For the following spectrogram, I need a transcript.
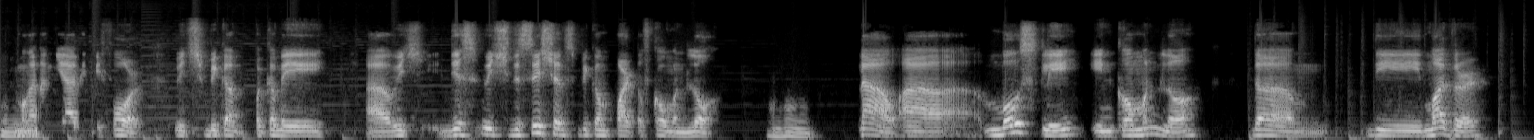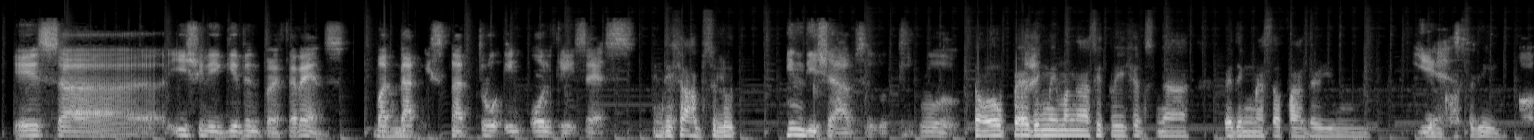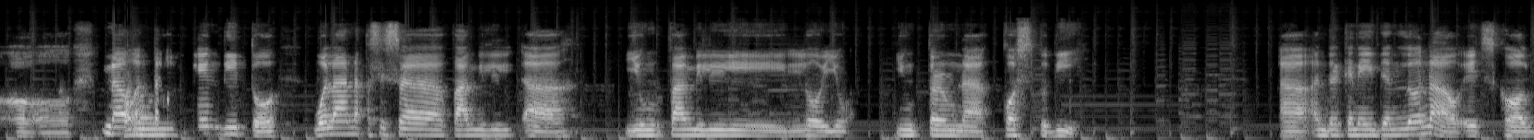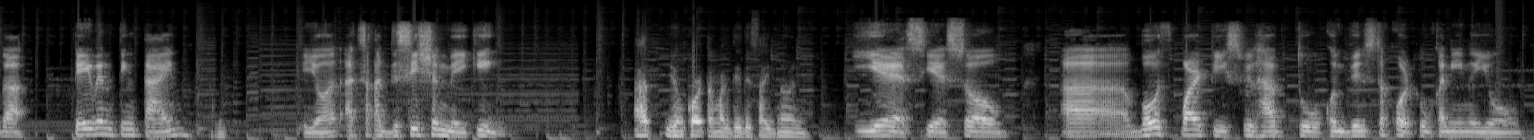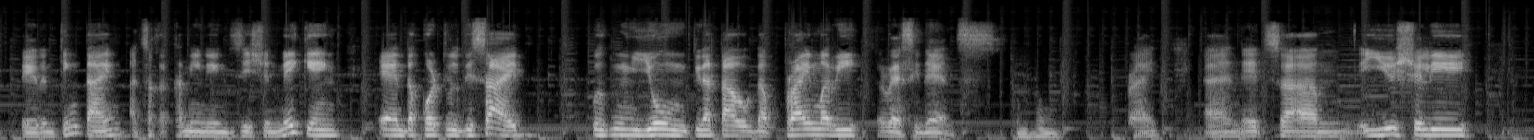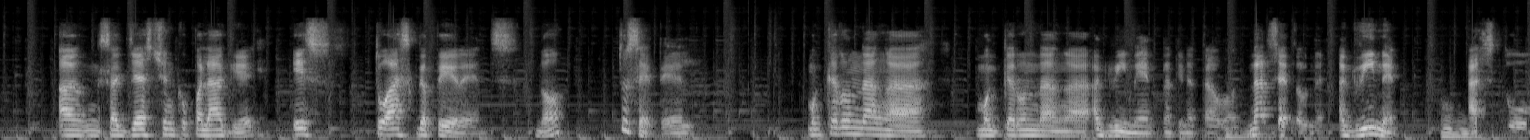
Mm. mga nangyari before which become pagka may uh, which this which decisions become part of common law Mhm. now uh, mostly in common law the the mother is uh, usually given preference but Mhm. that is not true in all cases Hindi siya absolute. Hindi siya absolute rule So, pwedeng may mga situations na pwedeng nasa father yung, yung yes custody. Oo. oo. Now, ang tawag dito, wala na kasi sa family ah yung family law yung yung term na custody. Ah, under Canadian law now, it's called the parenting time. Yon at saka decision making. At yung court ang magde-decide nun. Yes, yes. So, uh, both parties will have to convince the court kung kanino yung parenting time at saka kanino yung decision making and the court will decide kung yung tinatawag na primary residence, Mhm. right? And it's um, usually ang suggestion ko palagi is to ask the parents, no? To settle magkaroon ng ah, magkaroon ng ah, agreement na tinatawag. Not settlement, agreement Mhm. as to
